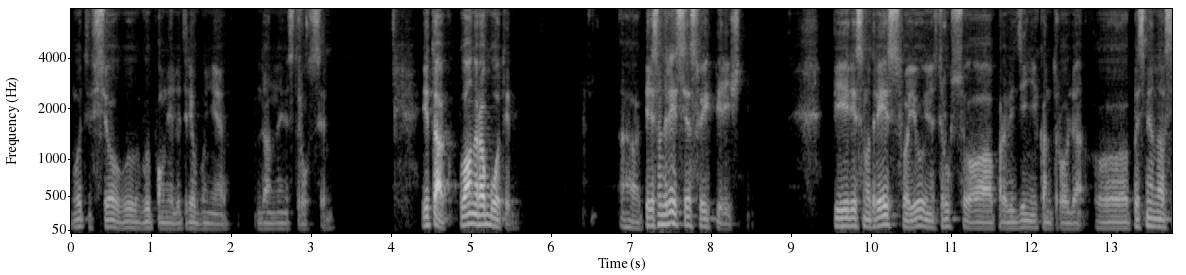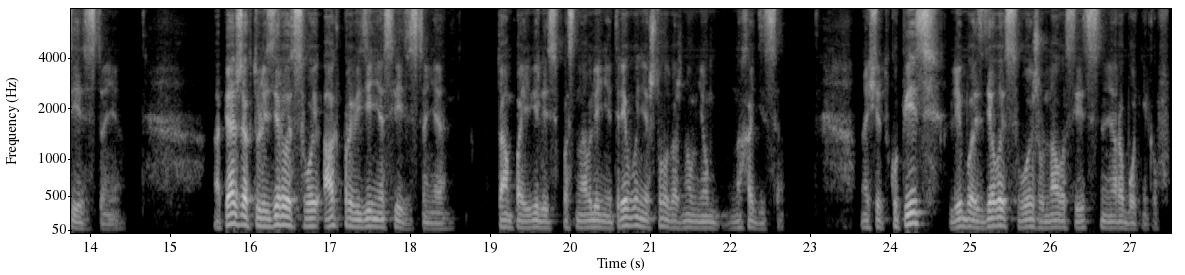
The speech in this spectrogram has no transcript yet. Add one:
Вот и все, вы выполнили требования данной инструкции. Итак, план работы. Э, пересмотреть все своих перечней. Пересмотреть свою инструкцию о проведении контроля, э, письменного свидетельствования. Опять же, актуализировать свой акт проведения свидетельствования там появились постановления и требования, что должно в нем находиться. Значит, купить, либо сделать свой журнал свидетельствования работников.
